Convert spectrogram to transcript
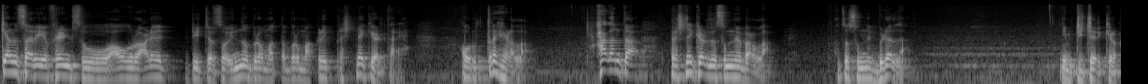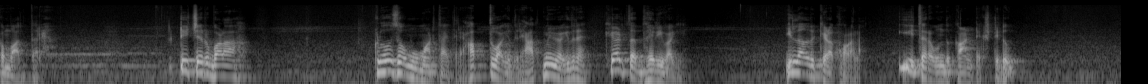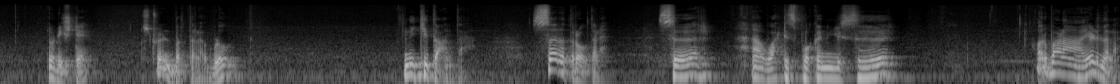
ಕೆಲವು ಸಾರಿ friends ಅವರು ಹಳೆ teachers ಇನ್ನೊಬ್ಬರು ಮತ್ತೊಬ್ಬರು ಮಕ್ಕಳಿಗೆ ಪ್ರಶ್ನೆ ಕೇಳ್ತಾರೆ. ಅವ್ರು ಉತ್ತರ ಹೇಳಲ್ಲ. ಹಾಗಂತ ಪ್ರಶ್ನೆ ಕೇಳಿದ್ರೆ ಸುಮ್ಮನೆ ಬರಲ್ಲ. ಅಥವಾ ಸುಮ್ಮನೆ ಬಿಡಲ್ಲ. ನಿಮ್ಮ ಟೀಚರ್ ಕೇಳ್ಕೊಂಬ ಅಂತಾರೆ. ಟೀಚರು ಭಾಳ ಕ್ಲೋಸ್ ಆಗಿ ಮೂವ್ ಮಾಡ್ತಾಯಿದ್ದಾರೆ ಆಪ್ತವಾಗಿದ್ದರೆ, ಆತ್ಮೀಯವಾಗಿದ್ದರೆ ಕೇಳ್ತಾರೆ ಧೈರ್ಯವಾಗಿ. ಇಲ್ಲಾಂದರೆ ಕೇಳೋಕ್ಕೆ ಹೋಗಲ್ಲ. ಈ ಥರ ಒಂದು ಕಾಂಟೆಕ್ಸ್ಟ್ ಇದು. ನೋಡಿ ಇಷ್ಟೇ ಸ್ಟೂಡೆಂಟ್ ಬರ್ತಾಳೆ ಒಬ್ಬಳು ನಿಖಿತಾ ಅಂತ. ಸರ್ ಹತ್ರ ಹೋಗ್ತಾಳೆ. Sir what is spoken English sir ಅವ್ರು ಭಾಳ ಹೇಳಿದ್ನಲ್ಲ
